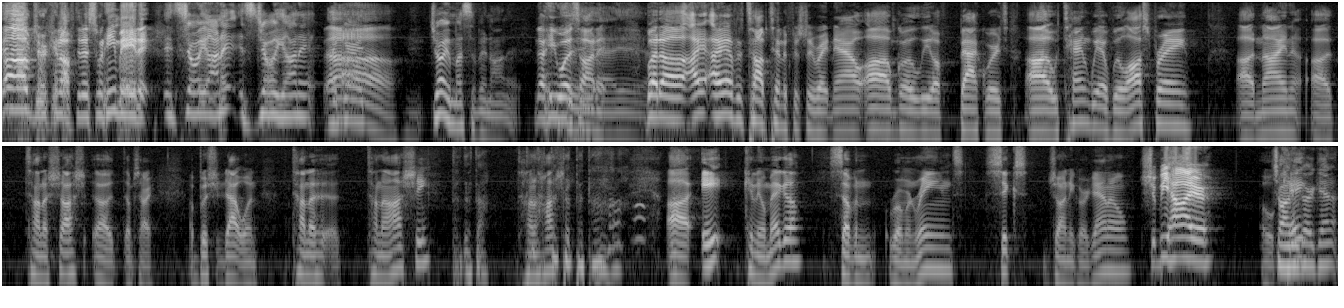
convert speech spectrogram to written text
Oh, I'm jerking off to this one. He made it. It's Joey on it. It's Joey on it. Again, Oh. Joey must have been on it. No, he was Yeah, on yeah, it. yeah. But uh, I, I have the top 10 officially right now. Uh, I'm going to lead off backwards. Uh, with 10, we have Will Ospreay. Uh, 9, uh, Tanashashi. Uh, I'm sorry. I butchered that one. Tana, Tanahashi. Tanahashi. Uh, 8, Kenny Omega. 7, Roman Reigns. 6, Johnny Gargano. Should be higher. Okay. Johnny Gargano.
